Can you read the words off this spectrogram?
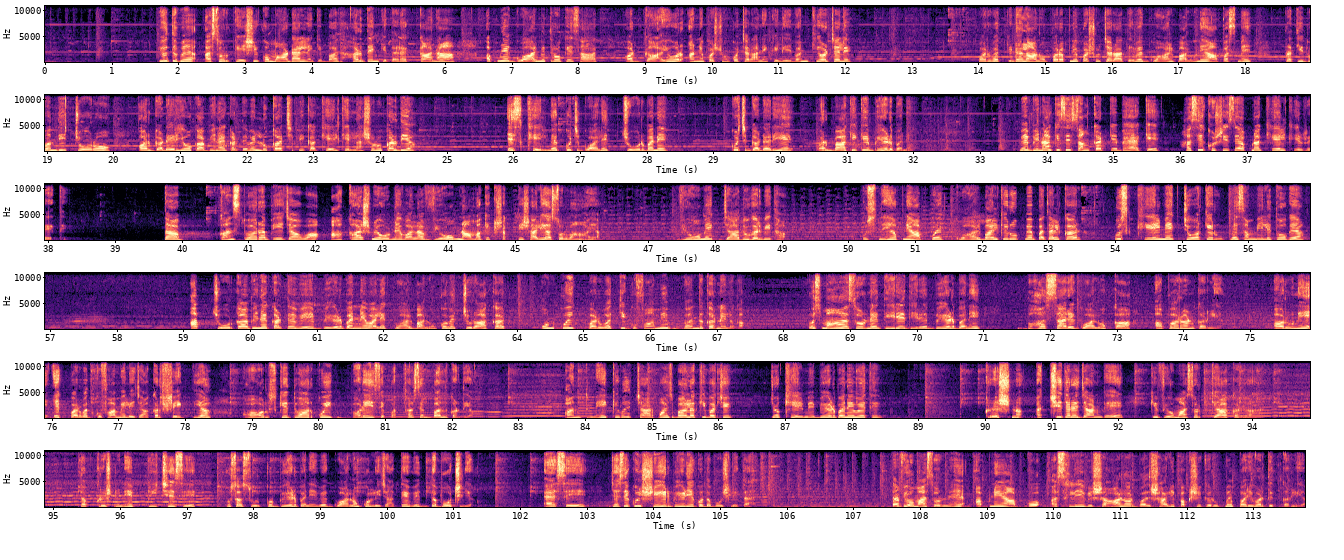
युद्ध में असुर केशी को मार डालने के बाद हर दिन की तरह काना अपने ग्वाल मित्रों के साथ और गायों और अन्य पशुओं को चराने के लिए वन की ओर चले। पर्वत की ढलानों पर अपने पशु चराते हुए ग्वाल बालों ने आपस में प्रतिद्वंदी चोरों और गडेरियों का अभिनय करते हुए लुका छिपी का खेल खेलना शुरू कर दिया। इस खेल में कुछ ग्वाले चोर बने, कुछ गडरिए और बाकी के भेड़ बने। वे बिना किसी संकट के, भय के, हँसी खुशी से अपना खेल खेल रहे थे। तब कंस द्वारा भेजा हुआ आकाश में उड़ने वाला व्योम नामक एक शक्तिशाली असुर वहाँ आया। व्योम एक जादूगर भी था। उसने अपने आप को एक ग्वाल बाल के रूप में बदलकर उस खेल में एक चोर के रूप में सम्मिलित हो गया। अब चोर का अभिनय करते हुए भीड़ बनने वाले ग्वाल बालों को वे चुरा कर उनको एक पर्वत की गुफा में बंद करने लगा। उस महाअसुर ने धीरे धीरे भीड़ बने बहुत सारे ग्वालों का अपहरण कर लिया और उन्हें एक पर्वत गुफा में ले जाकर फेंक दिया और उसके द्वार को एक बड़े से पत्थर से बंद कर दिया। अंत में केवल चार पाँच बालक ही बचे जो खेल में भेड़ बने हुए थे। कृष्ण अच्छी तरह जान गए कि व्योमासुर क्या कर रहा है। तब कृष्ण ने पीछे से उस असुर को भेड़ बने हुए ग्वालों को ले जाते हुए दबोच लिया। ऐसे जैसे कोई शेर भेड़िए को दबोच लेता है। तब व्योमासुर ने अपने आप को असली, विशाल और बलशाली पक्षी के रूप में परिवर्तित कर लिया।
